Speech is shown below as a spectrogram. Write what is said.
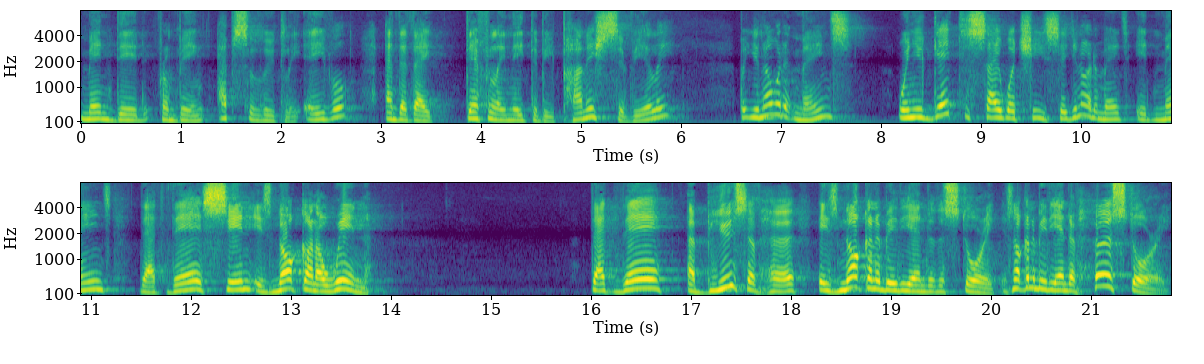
men did from being absolutely evil and that they definitely need to be punished severely. But you know what it means? When you get to say what she said, you know what it means? It means that their sin is not going to win. That their abuse of her is not going to be the end of the story. It's not going to be the end of her story.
